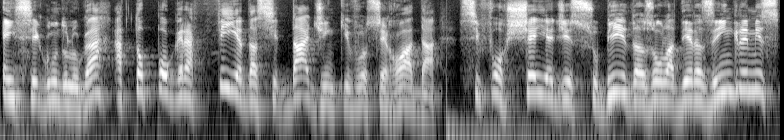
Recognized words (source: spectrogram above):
Em segundo lugar, a topografia da cidade em que você roda. Se for cheia de subidas ou ladeiras íngremes,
